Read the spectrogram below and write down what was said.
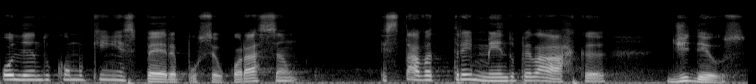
olhando como quem espera por seu coração estava tremendo pela arca de Deus.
